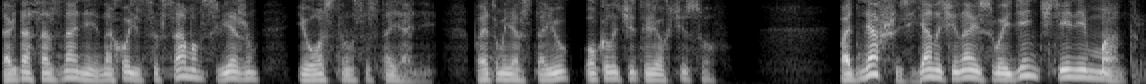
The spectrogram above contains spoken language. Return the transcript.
Тогда сознание находится в самом свежем и остром состоянии, поэтому я встаю около четырех часов. Поднявшись, я начинаю свой день чтением мантр,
